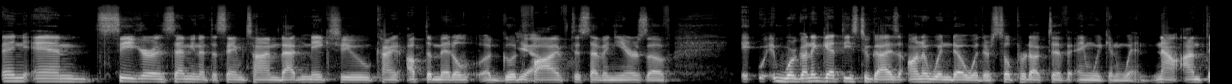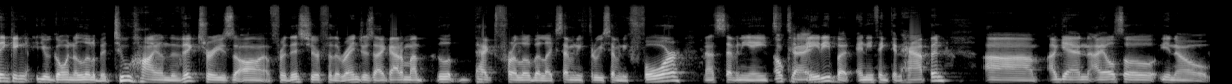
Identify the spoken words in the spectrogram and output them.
And and Seager and Semien at the same time, that makes you kind of up the middle a good Yeah. five to seven years of it, we're going to get these two guys on a window where they're still productive and we can win. Now, I'm thinking you're going a little bit too high on the victories uh, for this year for the Rangers. I got them up pegged for a little bit like 73, 74, not 78 to Okay. 80, but anything can happen. Um, again, I also, you know,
